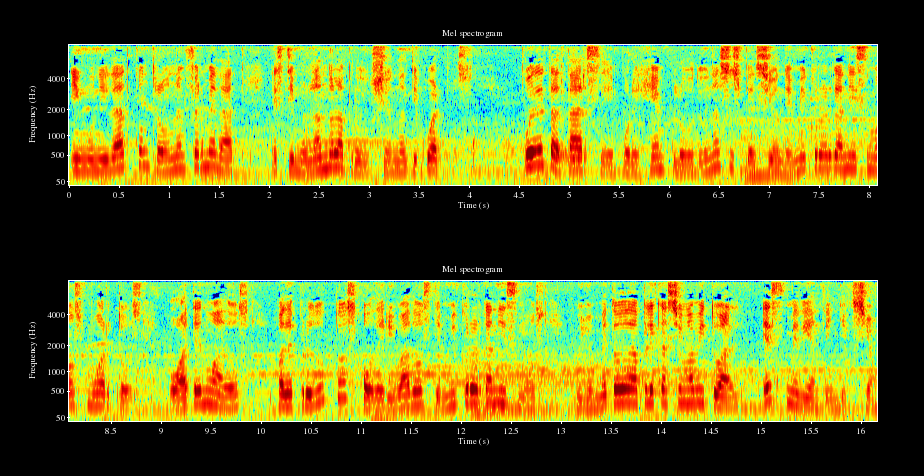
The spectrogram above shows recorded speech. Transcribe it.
inmunidad contra una enfermedad estimulando la producción de anticuerpos. Puede tratarse, por ejemplo, de una suspensión de microorganismos muertos o atenuados o de productos o derivados de microorganismos cuyo método de aplicación habitual es mediante inyección.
